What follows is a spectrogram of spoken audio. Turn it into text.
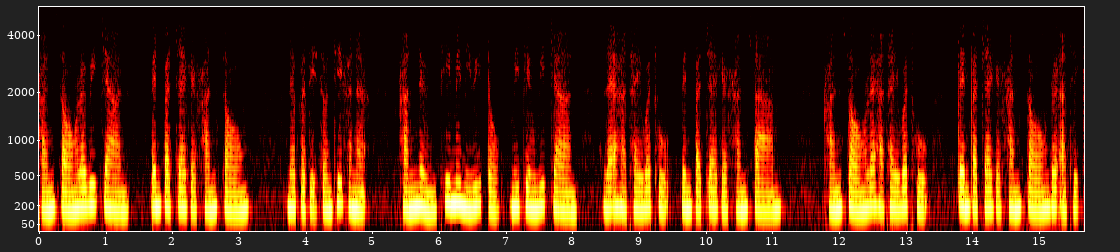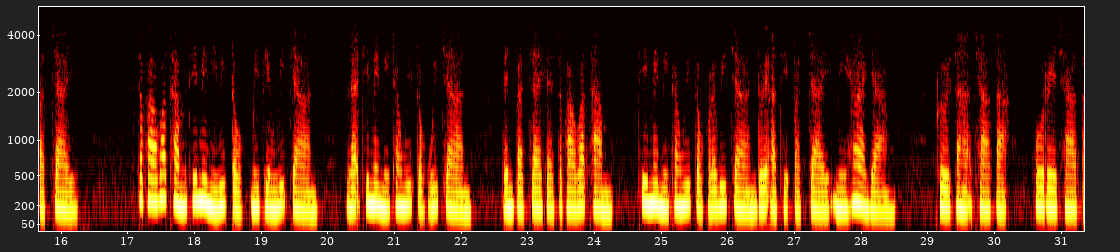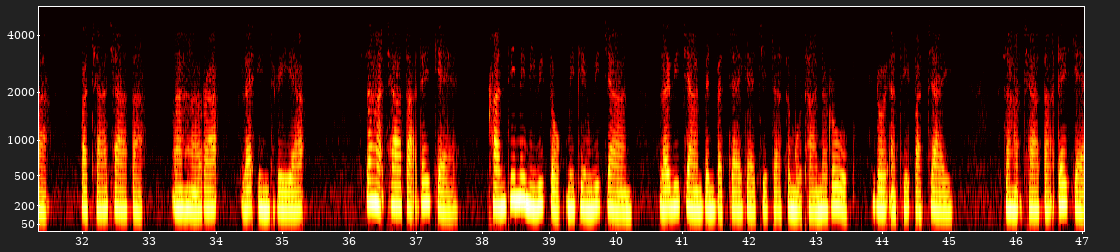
ขันสองและวิจารเป็นปัจจัยแก่ขันสอง ในปฏิสนธิขณะ ขันหนึ่งที่ไม่มีวิตก มีเพียงวิจารและหาไทยวัตถุเป็นปัจจัยแก่ขันสามขันสองและหาไทยวัตถุ เป็นปัจจัยแก่ขันสองโดยอธิปัจจัย สภาวธรรมที่ไม่มีวิตก มีเพียงวิจารและที่ไม่มีทั้งวิตกวิจารเป็นปัจจัยแก่สภาวธรรมที่ไม่มีทั้งวิตกและวิจารโดยอธิปัจจัยมีห้าอย่าง คือสหชาตะ ปุเรชาตะ ปัจฉาชาตะ อาหาระ และอินทรียะ สหชาตะได้แก่ ขันธ์ที่ไม่มีวิตกมีเพียงวิจารและวิจารเป็นปัจจัยแก่จิตตสมุทฐานรูป โดยอธิปัจจัย สหชาตะได้แก่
